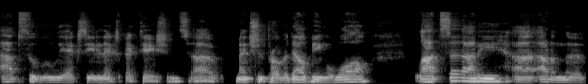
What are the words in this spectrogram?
absolutely exceeded expectations. Uh, mentioned Provedel being a wall. Lazzari uh, out on the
